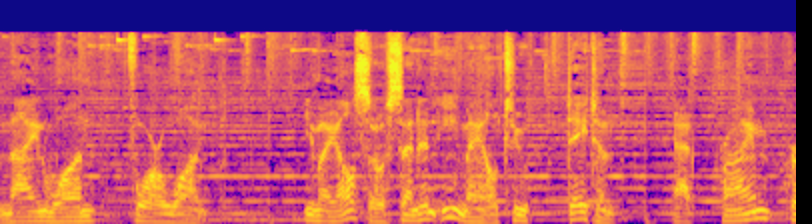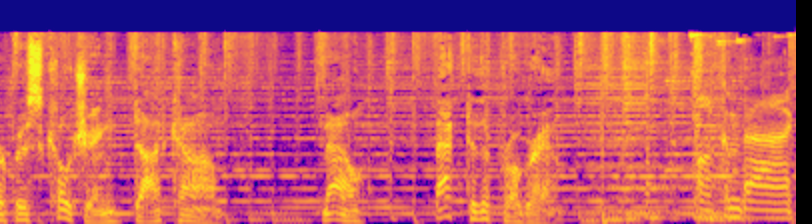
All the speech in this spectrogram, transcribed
9141. You may also send an email to Dayton at primepurposecoaching.com. Now, back to the program. Welcome back.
